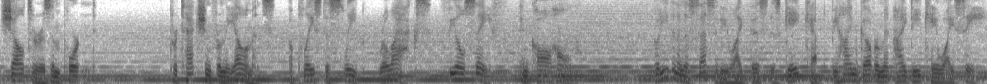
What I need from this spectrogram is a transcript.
Shelter is important protection from the elements, a place to sleep, relax, feel safe, and call home. But even a necessity like this is gate-kept behind government ID KYC.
